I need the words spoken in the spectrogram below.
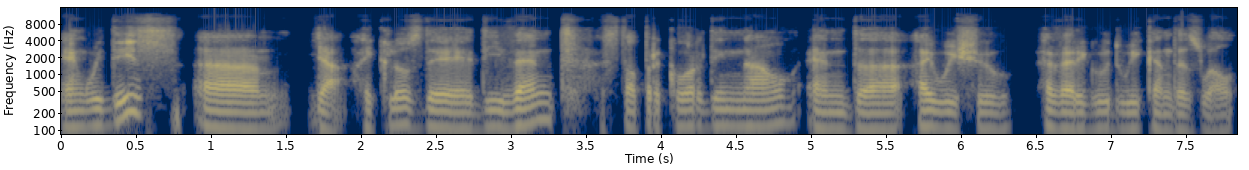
And with this, um, yeah, I close the, the event, stop recording now, and I wish you a very good weekend as well.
